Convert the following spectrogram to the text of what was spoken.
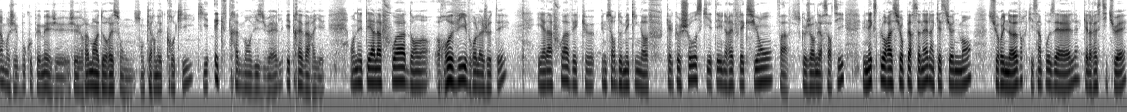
Ah, moi j'ai beaucoup aimé, j'ai vraiment adoré son, carnet de croquis qui est extrêmement visuel et très varié. On était à la fois dans revivre la jetée et à la fois avec euh, une sorte de making-of, quelque chose qui était une réflexion, enfin ce que j'en ai ressorti, une exploration personnelle, un questionnement sur une œuvre qui s'imposait à elle, qu'elle restituait.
